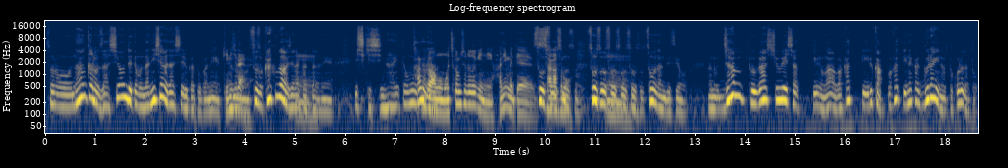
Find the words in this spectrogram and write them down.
そのなんかの雑誌読んでても何社が出してるかとかね。気にしないよね。そうそう書く側じゃなかったらね、意識しないと思うから家具がもう持ち込みするときに初めてそうそう探すもんそうそうそうそうそうそうそうそうなんですよあのジャンプが集英社っていうのが分かっているか分かっていないかぐらいのところだと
